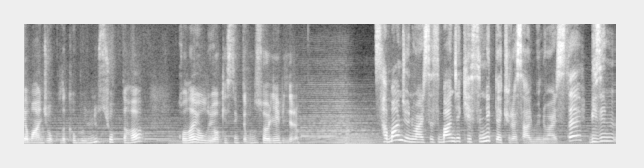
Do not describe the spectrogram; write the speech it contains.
yabancı okula kabulünüz çok daha kolay oluyor. Kesinlikle bunu söyleyebilirim. Sabancı Üniversitesi bence kesinlikle küresel bir üniversite. Bizim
